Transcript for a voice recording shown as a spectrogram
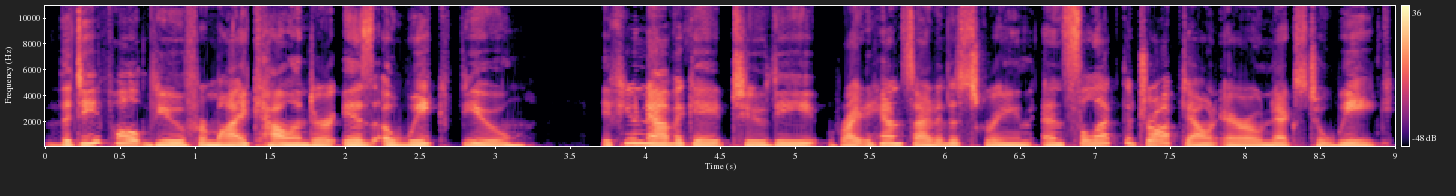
The default view for my calendar is a week view. If you navigate to the right hand side of the screen and select the drop down arrow next to Week,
